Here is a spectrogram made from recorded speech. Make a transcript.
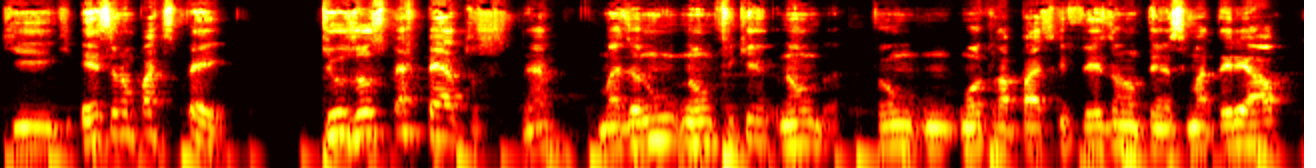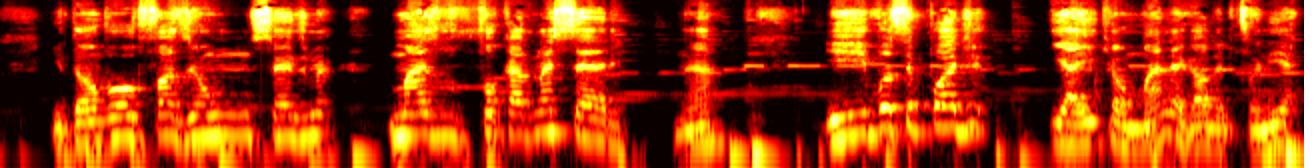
Que, que esse eu não participei, que usou os perpétuos, né? Mas eu não, não fiquei. Não, foi um, um outro rapaz que fez, eu não tenho esse material. Então, eu vou fazer um Sandman mais focado na série, né? E você pode, e aí que é o mais legal da Epifania,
